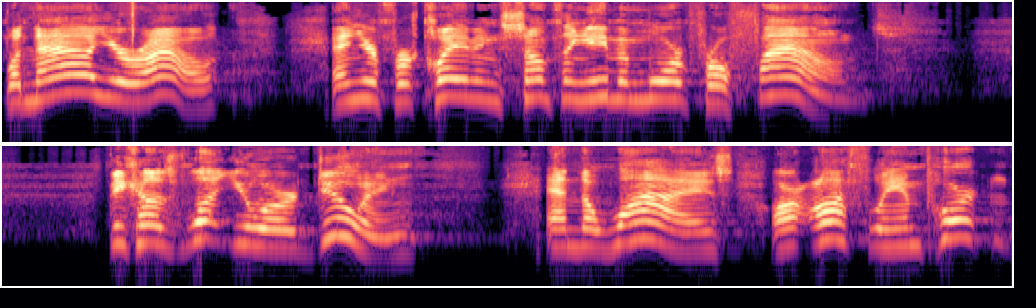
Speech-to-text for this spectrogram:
But now you're out and you're proclaiming something even more profound. Because what you are doing and the whys are awfully important.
